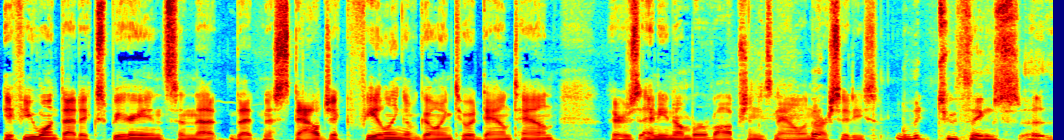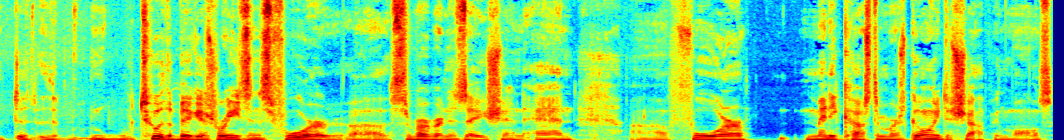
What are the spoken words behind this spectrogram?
If you want that experience and that, that nostalgic feeling of going to a downtown, there's any number of options now in our cities. Two things, uh, two of the biggest reasons for uh, suburbanization and uh, for many customers going to shopping malls.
